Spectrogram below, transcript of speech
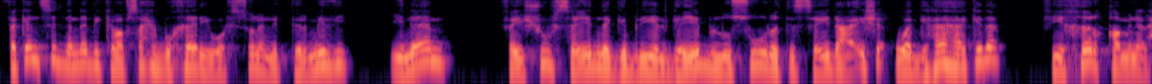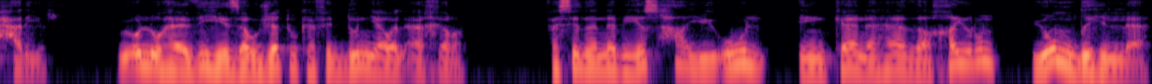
فكان سيدنا النبي كما في صحيح البخاري وفي سنن الترمذي ينام فيشوف سيدنا جبريل جايب له صورة السيدة عائشة وجهها كده في خرقة من الحرير ويقول له هذه زوجتك في الدنيا والآخرة. فسيدنا النبي يصحى يقول إن كان هذا خير يمضه الله.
